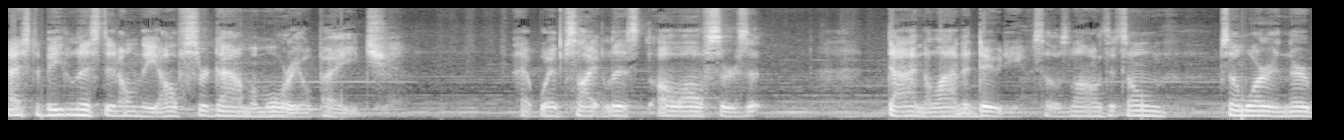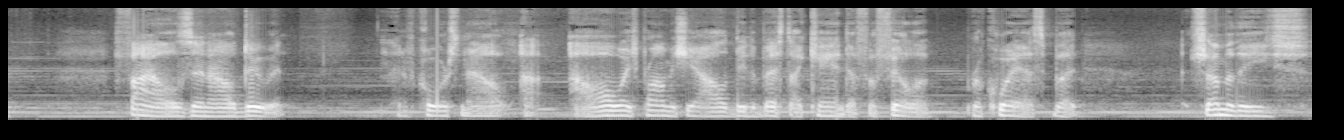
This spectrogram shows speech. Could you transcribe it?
has to be listed on the Officer Down Memorial page. That website lists all officers that die in the line of duty. So as long as it's on somewhere in their files, then I'll do it. And of course, now I, I'll always promise you I'll do the best I can to fulfill a request, but some of these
